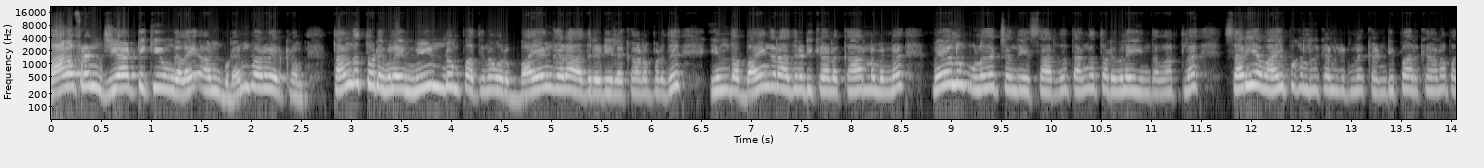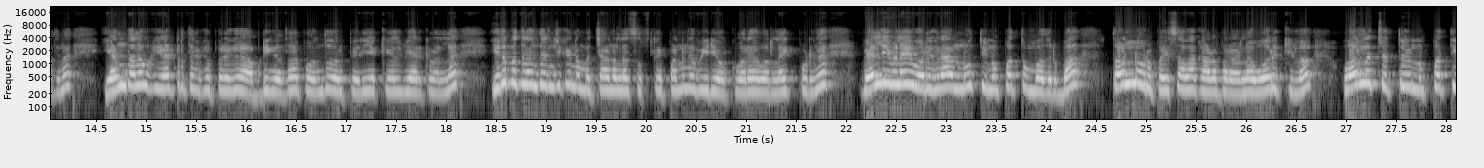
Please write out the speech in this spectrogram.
வாங்க ஃப்ரெண்ட் ஜிஆர்டிக்கு உங்களை அன்புடன் வரவேற்கிறோம். தங்கத்தோட விலை மீண்டும் பார்த்தீங்கன்னா ஒரு பயங்கர அதிரடியில் காணப்படுது. இந்த பயங்கர அதிரடிக்கான காரணம் என்ன? மேலும் உலக சந்தையை சார்ந்து தங்கத்தோட விலை இந்த வாரத்தில் சரியாக வாய்ப்புகள் இருக்கான்னு கேட்டிங்கன்னா கண்டிப்பாக இருக்குது ஆனால் பார்த்தீங்கன்னா எந்த அளவுக்கு ஏற்றத்திற்கு பிறகு அப்படிங்கிறது தான் இப்போ வந்து ஒரு பெரிய கேள்வியாக இருக்கவில்லை இதை பற்றிலாம் தெரிஞ்சுக்க நம்ம சேனலை சப்ஸ்கிரைப் பண்ணுங்கள் வீடியோவுக்கு ஒரே ஒரு லைக் போடுங்க. வெள்ளி விலை ஒரு கிராம் நூற்றி முப்பத்தொம்பது ரூபாய் தொண்ணூறு பைசாவாக காணப்படுறதில்ல ஒரு கிலோ ஒரு லட்சத்து முப்பத்தி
